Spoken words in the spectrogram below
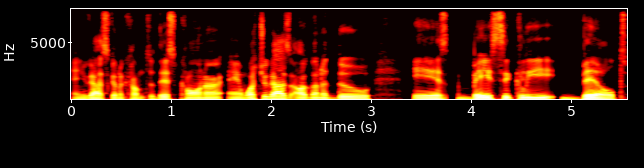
and you guys gonna come to this corner. And what you guys are gonna do is basically built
